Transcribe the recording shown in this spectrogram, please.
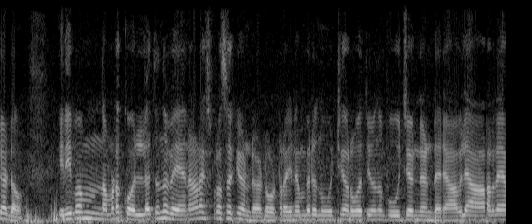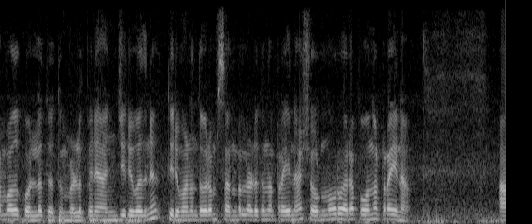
കേട്ടോ. ഇനിയിപ്പം നമ്മുടെ കൊല്ലത്ത് നിന്ന് വേനാട് എക്സ്പ്രസ് ഒക്കെ ഉണ്ട് കേട്ടോ. ട്രെയിൻ നമ്പർ നൂറ്റി അറുപത്തി ഒന്ന് പൂജ്യം രണ്ട്. രാവിലെ ആറര ആകുമ്പോൾ കൊല്ലത്തെത്തും. വെളുപ്പിന് അഞ്ച് ഇരുപതിന് തിരുവനന്തപുരം സെൻട്രൽ എടുക്കുന്ന ട്രെയിനാണ് ഷൊർണൂർ വരെ പോകുന്ന ട്രെയിനാണ് ആ.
